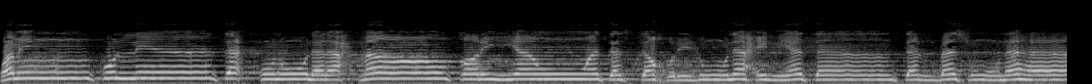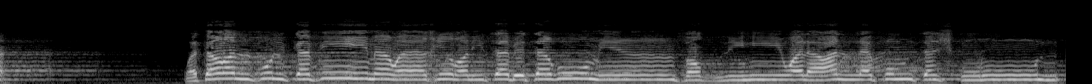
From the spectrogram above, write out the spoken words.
ومن كل تأكلون لحما طريا وتستخرجون حلية تلبسونها وترى الفلك فيه مواخر لتبتغوا من فضله ولعلكم تشكرون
